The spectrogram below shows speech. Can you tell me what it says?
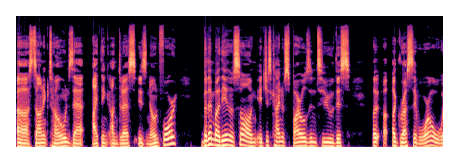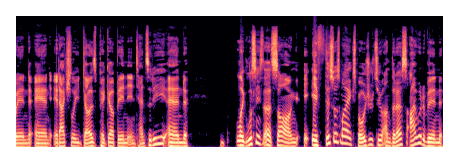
uh, sonic tones that I think Andres is known for. But then by the end of the song, it just kind of spirals into this uh, aggressive whirlwind, and it actually does pick up in intensity and like listening to that song, if this was my exposure to Andres, I would have been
